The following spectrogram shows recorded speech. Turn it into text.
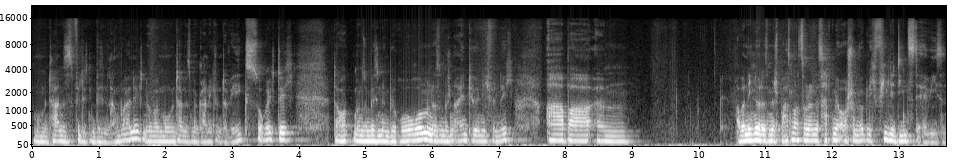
Momentan ist es vielleicht ein bisschen langweilig, nur weil momentan ist man gar nicht unterwegs so richtig. Da hockt man so ein bisschen im Büro rum und das ist ein bisschen eintönig, finde ich. Aber, ähm, aber nicht nur, dass es mir Spaß macht, sondern es hat mir auch schon wirklich viele Dienste erwiesen.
